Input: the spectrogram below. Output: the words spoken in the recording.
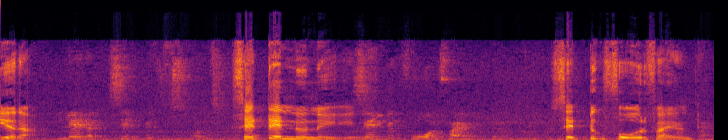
ఇయరా సెట్ ఎన్ని ఉన్నాయి సెట్కు ఫోర్ ఫైవ్ ఉంటాయి.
